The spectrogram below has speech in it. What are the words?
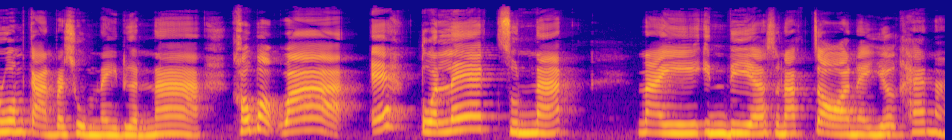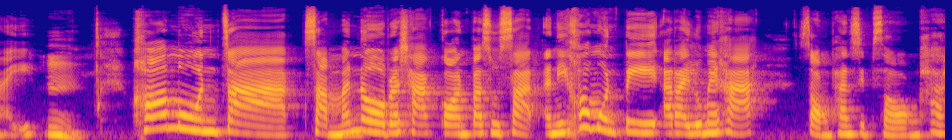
ร่วมการประชุมในเดือนหน้า เขาบอกว่า เอ๊ะ ตัวเลขสุนัขในอินเดียสุนัขจรเนี่ยเยอะแค่ไหนอืมข้อมูลจากสัมมโนประชากรปศุสัตว์ อันนี้ข้อมูลปีอะไรรู้ไหมคะ 2012 ค่ะ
